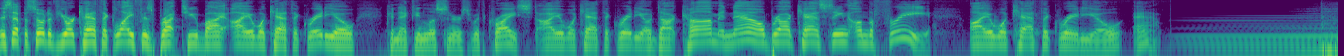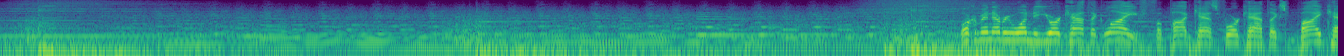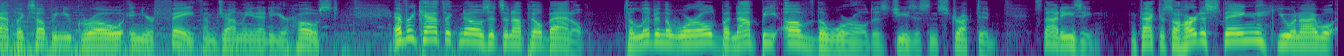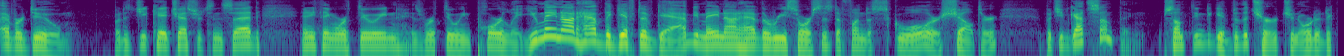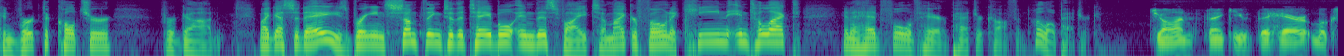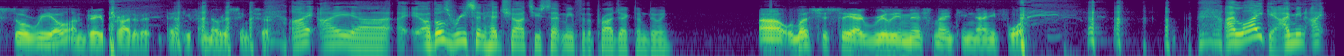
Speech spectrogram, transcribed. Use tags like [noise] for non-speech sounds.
This episode of Your Catholic Life is brought to you by Iowa Catholic Radio, connecting listeners with Christ. IowaCatholicRadio.com, and now broadcasting on the free Iowa Catholic Radio app. Welcome in, everyone, to Your Catholic Life, a podcast for Catholics by Catholics, helping you grow in your faith. I'm Jon Leonetti, your host. Every Catholic knows it's an uphill battle to live in the world, but not be of the world, as Jesus instructed. It's not easy. In fact, it's the hardest thing you and I will ever do. But as G.K. Chesterton said, anything worth doing is worth doing poorly. You may not have the gift of gab, you may not have the resources to fund a school or a shelter, but you've got something something to give to the church in order to convert the culture for God. My guest today, he's bringing something to the table in this fight a microphone, a keen intellect, and a head full of hair. Patrick Coffin. Hello, Patrick. Jon, thank you. The hair looks so real. I'm very proud of it. Thank you for [laughs] noticing, sir. I, I, uh, are those recent headshots you sent me for the project I'm doing? Uh, well, let's just say I really miss 1994. [laughs] I like it. I mean, I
